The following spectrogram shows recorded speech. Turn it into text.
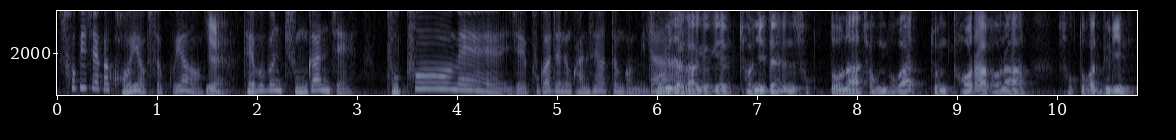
소비재가 거의 없었고요. 예. 대부분 중간재 부품에 이제 부과되는 관세였던 겁니다. 소비자 가격에 전이되는 속도나 정도가 좀 덜하거나 속도가 느린.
